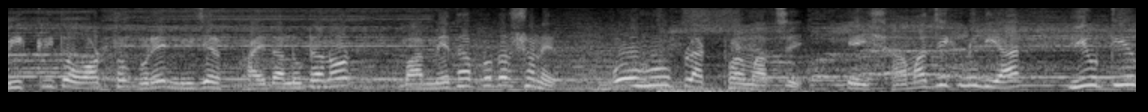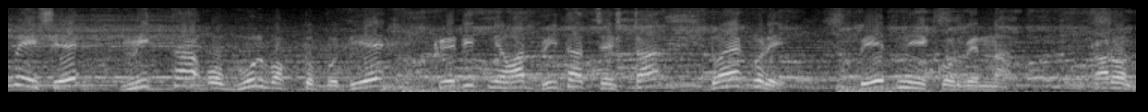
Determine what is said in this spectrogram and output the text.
বিকৃত অর্থ করে নিজের ফায়দা লুটানোর বা মেধা প্রদর্শনের বহু প্ল্যাটফর্ম আছে। এই সামাজিক মিডিয়া ইউটিউবে এসে মিথ্যা ও ভুল বক্তব্য দিয়ে ক্রেডিট নেওয়ার বৃথার চেষ্টা, দয়া করে বেদ নিয়ে করবেন না। কারণ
